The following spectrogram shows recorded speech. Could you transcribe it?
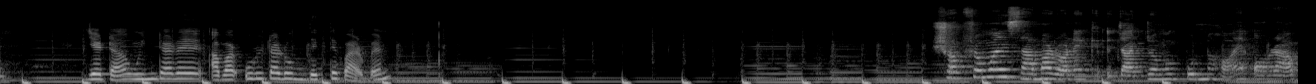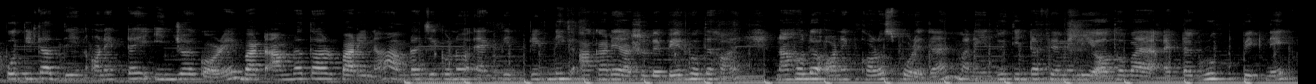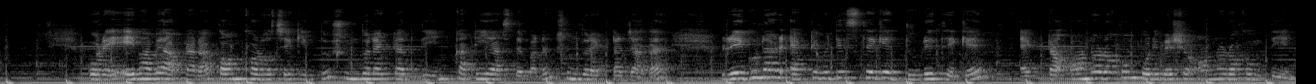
যেটা উইন্টারে আবার উল্টা রূপ দেখতে পারবেন। সবসময় সামার অনেক জাঁকজমকপূর্ণ হয়, ওরা প্রতিটা দিন অনেকটাই এনজয় করে বাট আমরা তো আর পারি না। আমরা যে কোনো একদিন পিকনিক আকারে আসলে বের হতে হয়, না হলে অনেক খরচ পড়ে যায়। মানে দুই তিনটা ফ্যামিলি অথবা একটা গ্রুপ পিকনিক করে এইভাবে আপনারা কম খরচে কিন্তু সুন্দর একটা দিন কাটিয়ে আসতে পারেন, সুন্দর একটা জায়গায়। রেগুলার অ্যাক্টিভিটিস থেকে দূরে থেকে একটা অন্যরকম পরিবেশে অন্যরকম দিন।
